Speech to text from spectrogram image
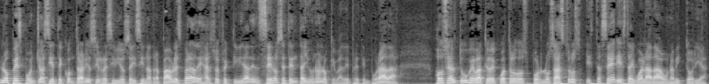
López ponchó a siete contrarios y recibió seis inatrapables para dejar su efectividad en 0.71 en lo que va de pretemporada. José Altuve bateó de 4-2 por los Astros. Esta serie está igualada a una victoria.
